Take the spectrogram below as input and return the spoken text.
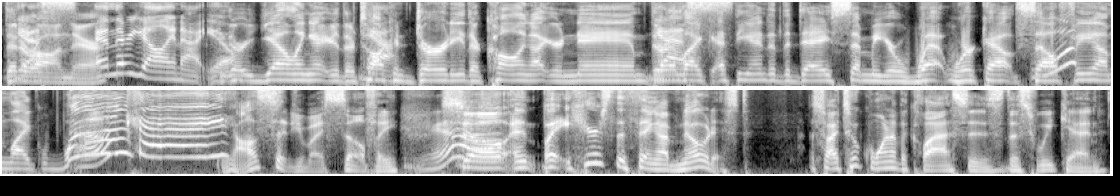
that Yes. are on there. And they're yelling at you. they're yelling at you. They're talking Yeah. dirty. They're calling out your name. They're Yes. like, at the end of the day, send me your wet workout selfie. I'm like, what? okay. Yeah, I'll send you my selfie. Yeah. So, and but here's the thing I've noticed. So I took one of the classes this weekend.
